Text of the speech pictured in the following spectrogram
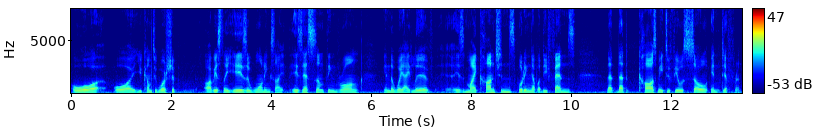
or or you come to worship. Obviously, is a warning sign. Is there something wrong in the way I live? Is my conscience putting up a defense that that caused me to feel so indifferent?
